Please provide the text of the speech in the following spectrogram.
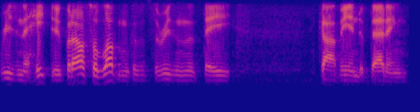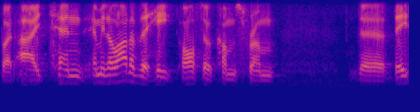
reason to hate Duke, but I also love them because it's the reason that they got me into betting. But I tend. I mean, a lot of the hate also comes from the they.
